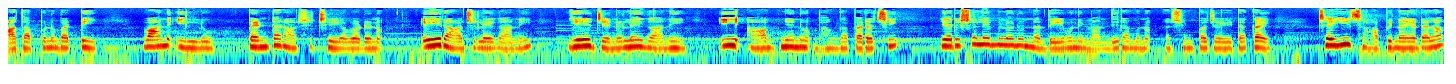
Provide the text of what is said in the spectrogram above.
ఆ తప్పును బట్టి వాని ఇల్లు పెంటరాశి చేయబడును. ఏ రాజులే గాని ఏ జనులే గాని ఈ ఆజ్ఞను భంగపరచి ఎరుషలేములోనున్న దేవుని మందిరమును నశింపజేయుటకై చెయ్యి చాపిన ఎడల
